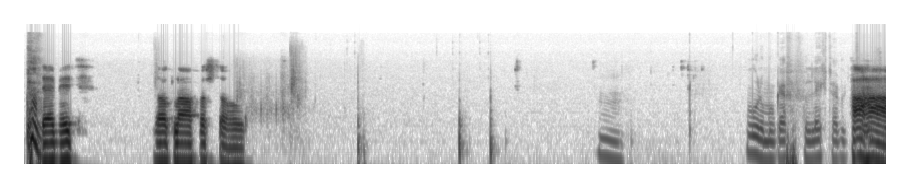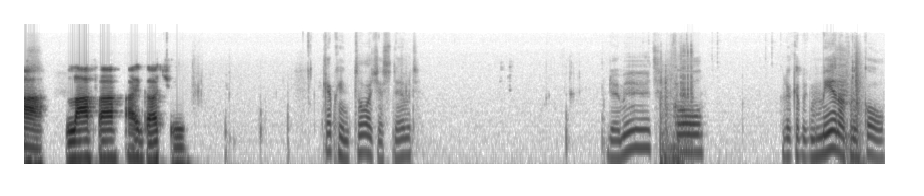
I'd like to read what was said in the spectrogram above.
Damn it. Dat lava is te hoog. Hmm. Oeh, dan moet ik even verlichten. Heb ik Haha. Lava. I got you. Ik heb geen torches, dammit. Dammit. Kool. Gelukkig heb ik meer dan genoeg kool.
